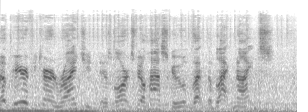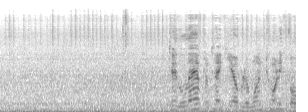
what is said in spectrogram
Up here, if you turn right, you, Lawrenceville High School, But the Black Knights. To the left will take you over to 124.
